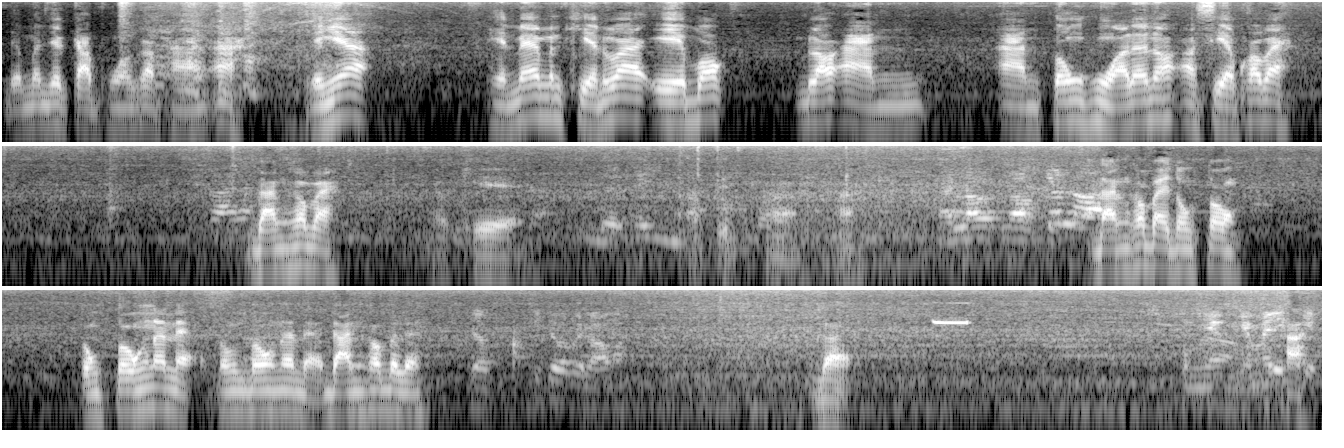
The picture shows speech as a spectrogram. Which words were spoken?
เดี๋ยวมันจะกลับหัวกลับหางอะอย่างเงี้ย เห็นไหมมันเขียนว่า A box เราอ่านอ่านตรงหัวแล้วเนาะเอาเสียบเข้าไป ดันเข้าไปโอเคเหลือแค่ยิงอะปิดอะอะเราเราเก็บดันเข้าไปตรงๆตรงๆนั่นแหละตรงๆนั่นแหละดันเข้าไปเลยเดี๋ยวพี่โจไปร้อง อะได้ยังยังไม่ได้เก็บ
